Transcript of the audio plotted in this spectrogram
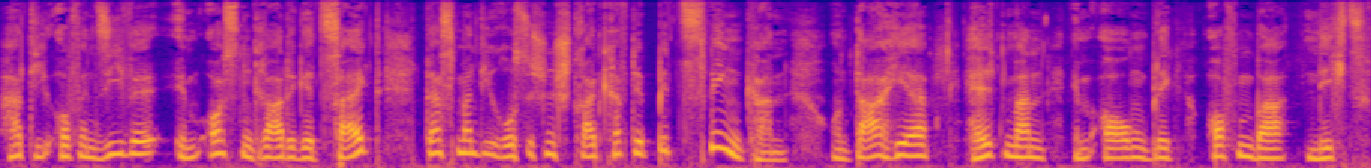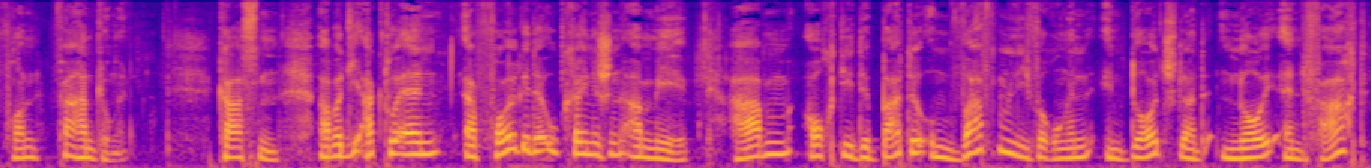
hat die Offensive im Osten gerade gezeigt, dass man die russischen Streitkräfte bezwingen kann. Und daher hält man im Augenblick offenbar nichts von Verhandlungen. Carsten. Aber die aktuellen Erfolge der ukrainischen Armee haben auch die Debatte um Waffenlieferungen in Deutschland neu entfacht.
